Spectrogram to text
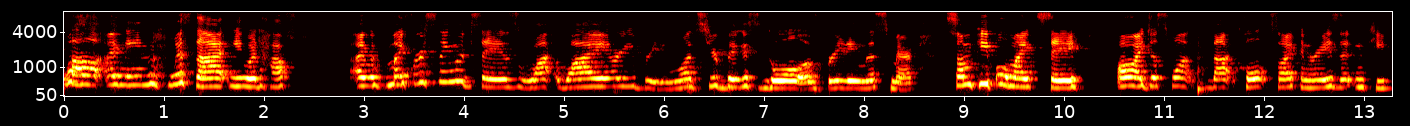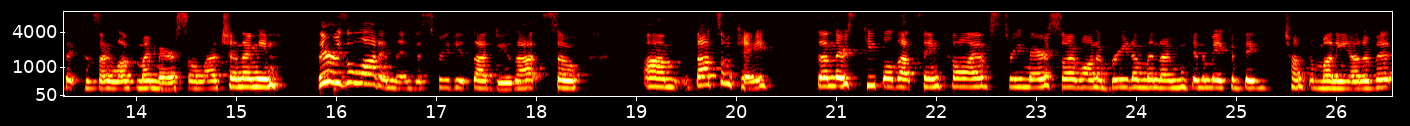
Well, I mean, with that, you would have I my first thing would say is why why are you breeding? What's your biggest goal of breeding this mare? Some people might say, "Oh, I just want that colt so I can raise it and keep it because I love my mare so much." And I mean, there is a lot in the industry that do that, so um, that's okay. Then there's people that think, "Oh, I have three mares, so I want to breed them, and I'm going to make a big chunk of money out of it."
